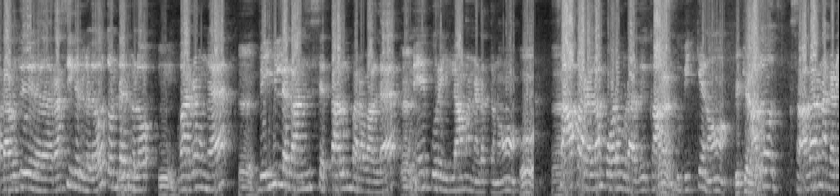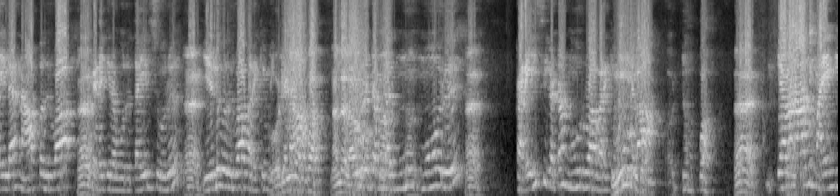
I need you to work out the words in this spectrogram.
அதாவது ரசிகர்களோ தொண்டர்களோ. வர்றவங்க. வெயில்ல காஞ்சு செத்தாலும் பரவாயில்ல. மேற்கூரை இல்லாம நடத்தணும். சாப்பாடெல்லாம் போடக்கூடாது. காசுக்கு விக்கணும். அதுவும் சாதாரண கடையில நாற்பது ரூபா. கிடைக்கிற ஒரு தயிர் சோறு. எழுபது ரூபா வரைக்கும் ஒரே டம்ளர் மோரு கடைசி கட்டம் நூறு ரூபா வரைக்கும் எவனாவது மயங்கி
